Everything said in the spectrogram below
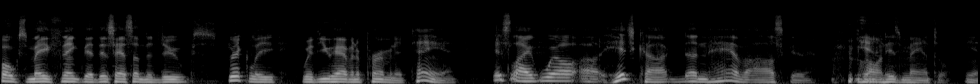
folks may think that this has something to do strictly with you having a permanent tan. It's like, well, uh, Hitchcock doesn't have an Oscar Yeah. on his mantle. yeah.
